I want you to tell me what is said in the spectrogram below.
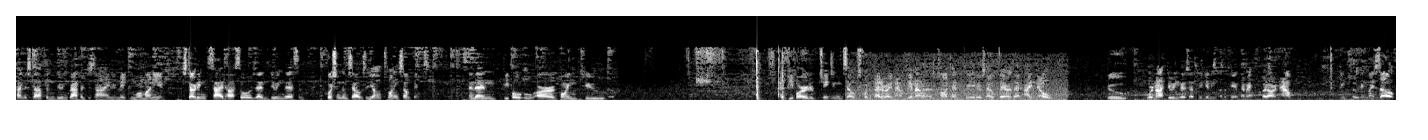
kind of stuff and doing graphic design and making more money and starting side hustles and doing this and pushing themselves, the young 20 somethings. And then people who are going to, people are changing themselves for the better right now. The amount of content creators out there that I know who were not doing this at the beginning of the pandemic, but are now, including myself,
